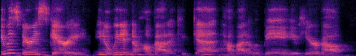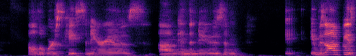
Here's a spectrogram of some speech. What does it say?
It was very scary. You know, we didn't know how bad it could get, how bad it would be. You hear about all the worst case scenarios um, in the news, and it, it was obvious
